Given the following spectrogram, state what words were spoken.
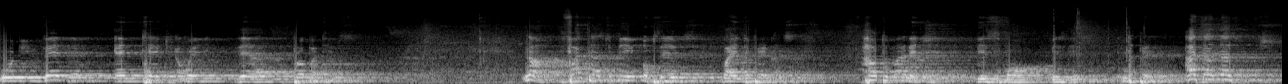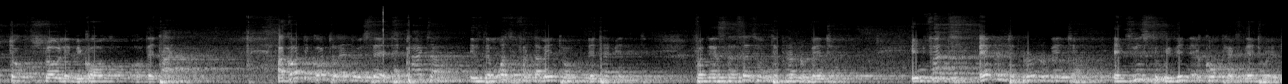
would invade them and take away their properties. Now, factors to be observed by entrepreneurs. How to manage this small business. Entrepreneurs. I shall just talk slowly because of the time. According to Gottland, we said culture is the most fundamental determinant for the success of entrepreneurial venture. In fact, every entrepreneurial venture exists within a complex network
